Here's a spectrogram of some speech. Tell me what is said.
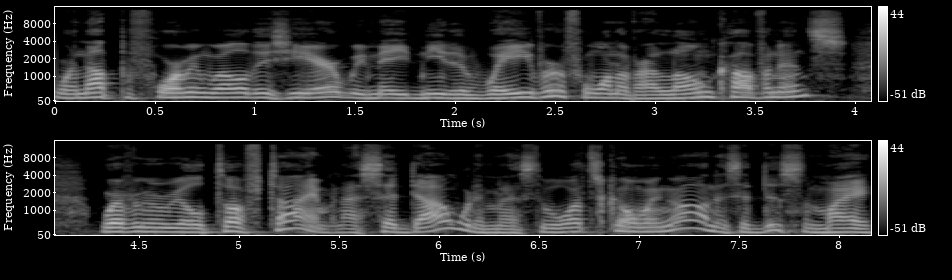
we're not performing well this year. We may need a waiver for one of our loan covenants. We're having a real tough time. And I sat down with him and I said, well, what's going on? I said, listen, my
